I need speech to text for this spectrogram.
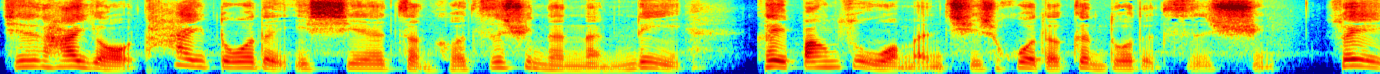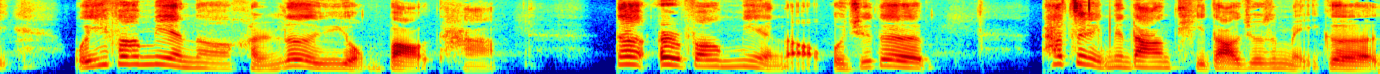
其实他有太多的一些整合资讯的能力，可以帮助我们其实获得更多的资讯。所以我一方面呢，很乐于拥抱它，但二方面呢，我觉得。他这里面当然提到，就是每个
